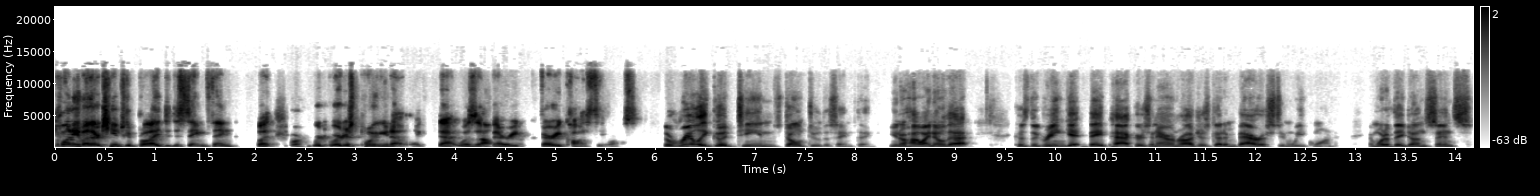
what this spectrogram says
plenty of other teams could probably do the same thing, but Sure. we're, we're just pointing it out. Like that was a Oh. very, very costly loss. The really good teams don't do the same thing. You know how I know that? Because the Green Bay Packers and Aaron Rodgers got embarrassed in week one. And what have they done since?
